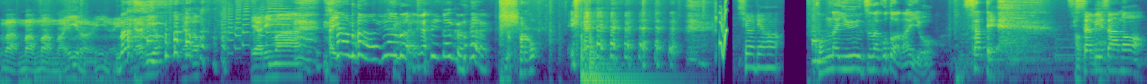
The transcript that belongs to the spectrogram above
まあまあまあまあいいのよいいの。よなやるよ。やろう。やりまーす。はい。やだやだやりたくない。酔っ払おう。終了。こんな憂鬱なことはないよ。さて久々の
